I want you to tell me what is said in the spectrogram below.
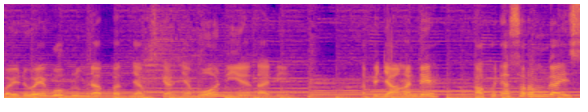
By the way, gue belum dapat jam scare-nya Bonnie ya tadi. Tapi jangan deh, takutnya serem guys.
